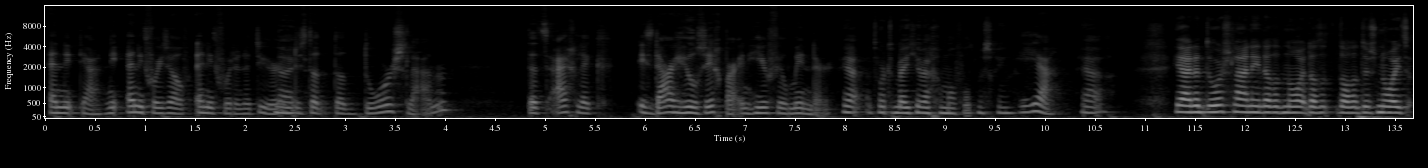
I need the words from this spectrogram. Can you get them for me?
En niet, ja, niet, en niet voor jezelf en niet voor de natuur. Nee. Dus dat, dat doorslaan, dat is eigenlijk, is daar heel zichtbaar en hier veel minder. Ja, het wordt een beetje weggemoffeld misschien. Ja, Ja. Ja, en het doorslaan in dat het, nooit, dat het, dat het dus nooit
